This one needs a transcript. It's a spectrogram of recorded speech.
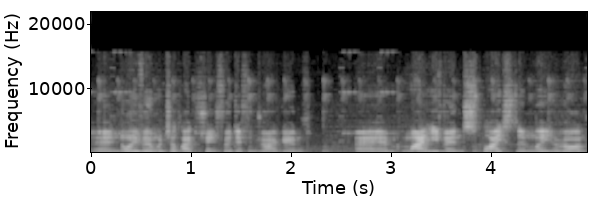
uh, Noivern, which I'd like to change for a different dragon. Um, I might even splice them later on.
